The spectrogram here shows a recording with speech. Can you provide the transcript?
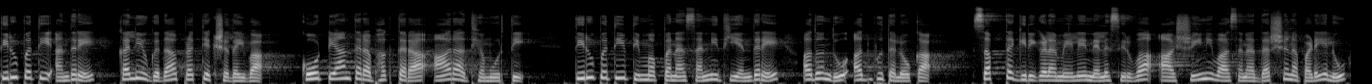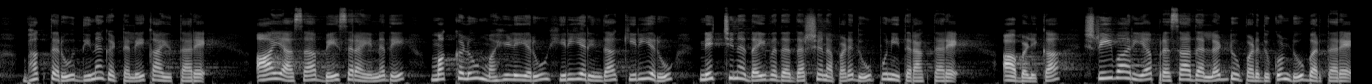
ತಿರುಪತಿ ಅಂದರೆ ಕಲಿಯುಗದ ಪ್ರತ್ಯಕ್ಷ ದೈವ, ಕೋಟ್ಯಾಂತರ ಭಕ್ತರ ಆರಾಧ್ಯ ಮೂರ್ತಿ. ತಿರುಪತಿ ತಿಮ್ಮಪ್ಪನ ಸನ್ನಿಧಿ ಎಂದರೆ ಅದೊಂದು ಅದ್ಭುತ ಲೋಕ. ಸಪ್ತಗಿರಿಗಳ ಮೇಲೆ ನೆಲೆಸಿರುವ ಆ ಶ್ರೀನಿವಾಸನ ದರ್ಶನ ಪಡೆಯಲು ಭಕ್ತರು ದಿನಗಟ್ಟಲೆ ಕಾಯುತ್ತಾರೆ. ಆಯಾಸ ಬೇಸರ ಎನ್ನದೆ ಮಕ್ಕಳು, ಮಹಿಳೆಯರು, ಹಿರಿಯರಿಂದ ಕಿರಿಯರು ನೆಚ್ಚಿನ ದೈವದ ದರ್ಶನ ಪಡೆದು ಪುನೀತರಾಗ್ತಾರೆ. ಆ ಬಳಿಕ ಶ್ರೀವಾರಿಯ ಪ್ರಸಾದ ಲಡ್ಡು ಪಡೆದುಕೊಂಡು ಬರ್ತಾರೆ.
